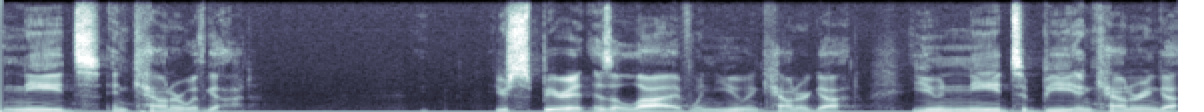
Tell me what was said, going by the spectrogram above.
needs encounter with God. Your spirit is alive when you encounter God. You need to be encountering God.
